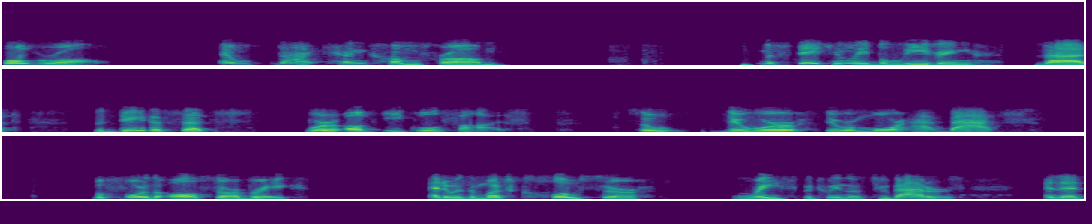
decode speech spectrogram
overall. And that can come from mistakenly believing that the data sets were of equal size. So there were there were more at bats before the All Star break, and it was a much closer race between those two batters. And then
